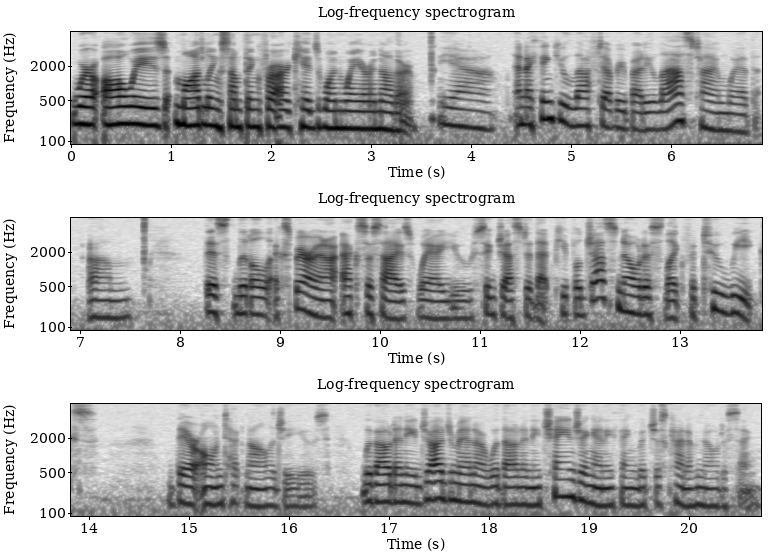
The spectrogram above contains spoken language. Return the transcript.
we're always modeling something for our kids one way or another. Yeah. And I think you left everybody last time with um, this little experiment or exercise where you suggested that people just notice, like for two weeks, their own technology use without any judgment or without any changing anything, but just kind of noticing.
